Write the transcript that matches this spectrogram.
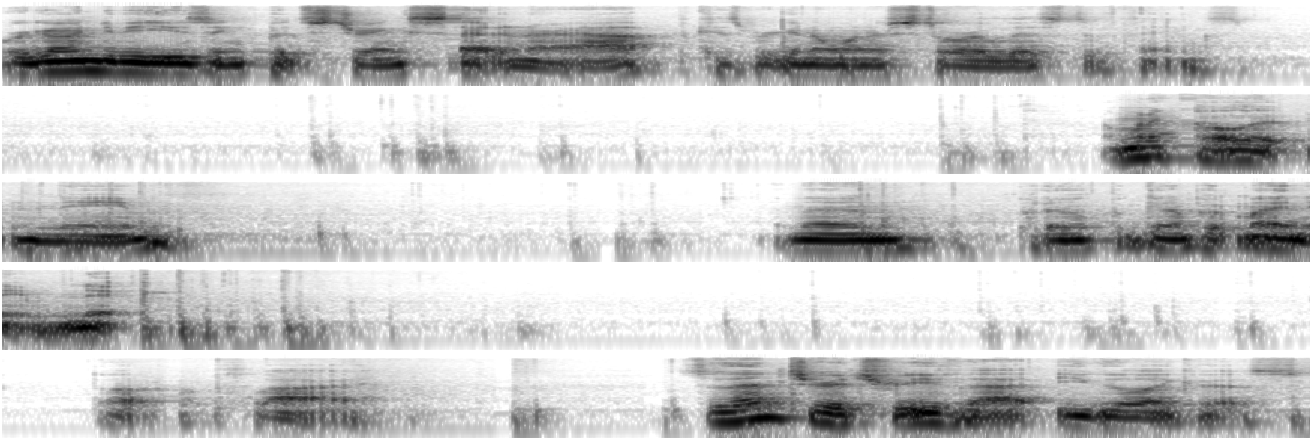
We're going to be using put string set in our app because we're going to want to store a list of things. I'm going to call it name and then put I'm going to put my name, Nick. Dot apply. So then to retrieve that, you go like this.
